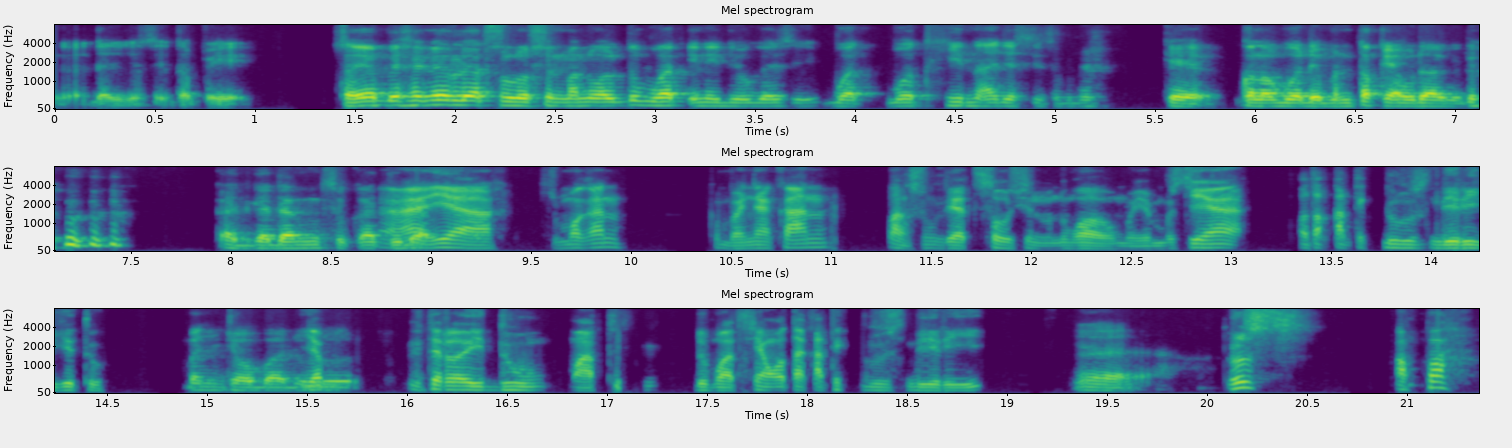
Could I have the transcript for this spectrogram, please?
enggak ada juga sih. Tapi saya biasanya lihat solution manual itu buat ini juga sih. Buat buat hina aja sih sebenarnya. Kayak kalau gue mentok ya udah gitu. Kadang-kadang suka Nah, tidak. iya, cuma kan kebanyakan langsung lihat solution manual. Ya mestinya otak-atik dulu sendiri gitu. mencoba Ya dulu. literally do math, do mathsnya otak-atik dulu sendiri. ya. Terus apa?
